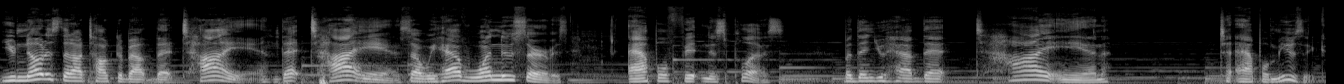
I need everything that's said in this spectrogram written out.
you notice that I talked about that tie in, that tie in. So we have one new service, Apple Fitness Plus, but then you have that tie in to Apple Music.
